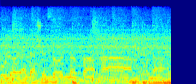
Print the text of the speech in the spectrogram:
הוא לא ידע שזאת הפעם האחרונה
